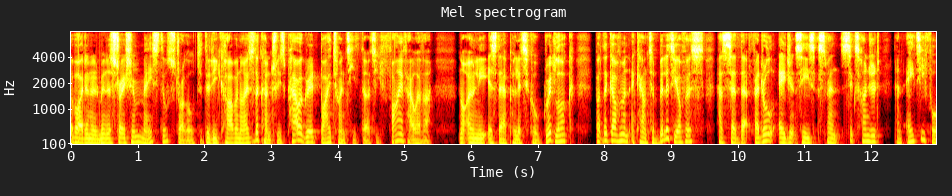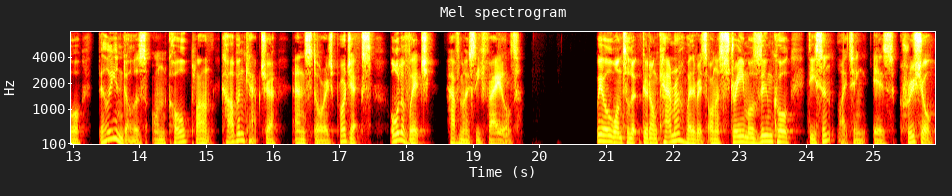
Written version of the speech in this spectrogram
The Biden administration may still struggle to decarbonize the country's power grid by 2035, however. Not only is there political gridlock, but the Government Accountability Office has said that federal agencies spent $684 billion on coal plant carbon capture and storage projects, all of which have mostly failed. We all want to look good on camera, whether it's on a stream or Zoom call. Decent lighting is crucial.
